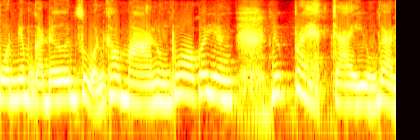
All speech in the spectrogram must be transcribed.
คนเนี่ยมันก็เดินสวนเข้ามาหลวงพ่อก็ยังนึกแปลกใจอยู่เหมือนกัน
